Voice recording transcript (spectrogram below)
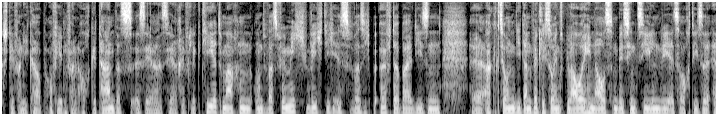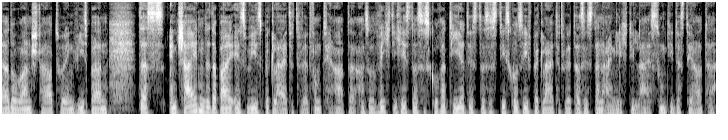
Stefanie Karp auf jeden Fall auch getan, das sehr, sehr reflektiert machen. Und was für mich wichtig ist, was ich öfter bei diesen äh, Aktionen, die dann wirklich so ins Blaue hinaus ein bisschen zielen, wie jetzt auch diese Erdogan-Statue in Wiesbaden, das Entscheidende dabei ist, wie es begleitet wird vom Theater. Also wichtig ist, dass es kuratiert ist, dass es diskursiv begleitet wird. Das ist dann eigentlich die Leistung, die das Theater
